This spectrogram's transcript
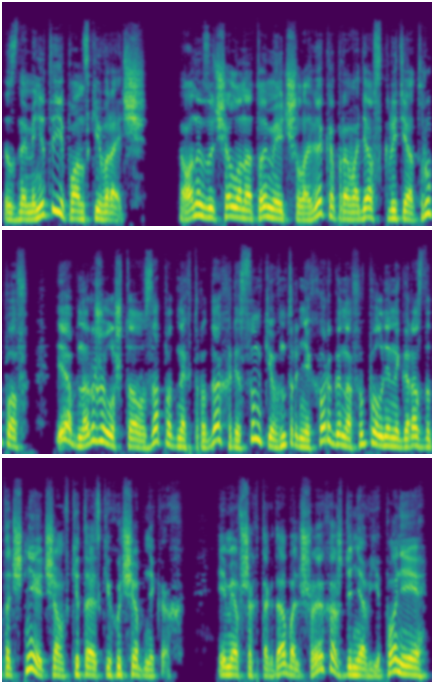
Знаменитый японский врач. Он изучал анатомию человека, проводя вскрытие трупов, и обнаружил, что в западных трудах рисунки внутренних органов выполнены гораздо точнее, чем в китайских учебниках, имевших тогда большое хождение в Японии,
